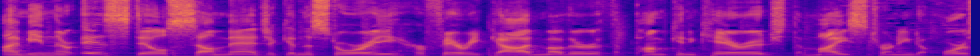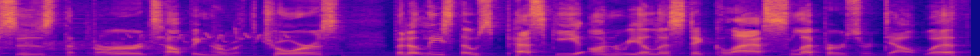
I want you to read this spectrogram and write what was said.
I mean, there is still some magic in the story her fairy godmother, the pumpkin carriage, the mice turning to horses, the birds helping her with chores, but at least those pesky, unrealistic glass slippers are dealt with,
